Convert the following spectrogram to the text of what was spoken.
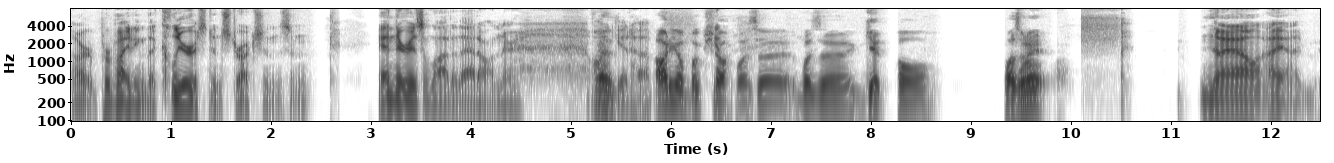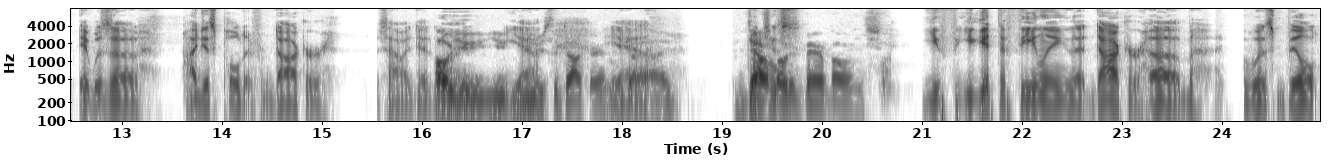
are providing the clearest instructions and and there is a lot of that on there on GitHub. Audio Bookshelf was a was a Git pull, wasn't it? No, I it was a I just pulled it from Docker. Is how I did. Oh, mine. you you, yeah. used the Docker. Yeah, uh, I downloaded bare bones. You you get the feeling that Docker Hub was built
